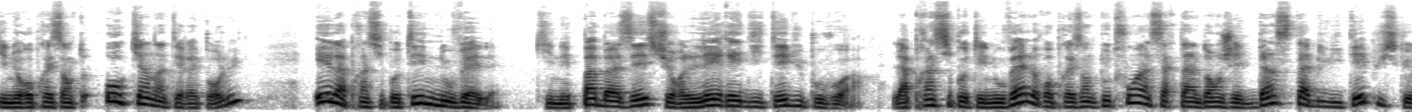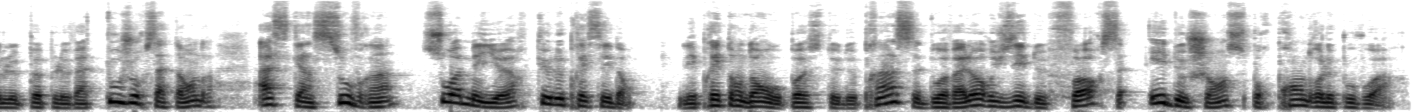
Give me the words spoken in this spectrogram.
qui ne représente aucun intérêt pour lui, et la principauté nouvelle, qui n'est pas basée sur l'hérédité du pouvoir. La principauté nouvelle représente toutefois un certain danger d'instabilité puisque le peuple va toujours s'attendre à ce qu'un souverain soit meilleur que le précédent. Les prétendants au poste de prince doivent alors user de force et de chance pour prendre le pouvoir.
